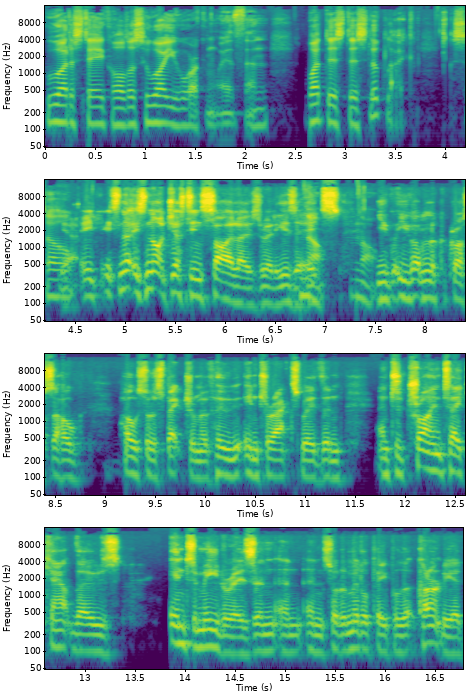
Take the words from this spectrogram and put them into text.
who are the stakeholders, who are you working with, and what does this look like. So yeah, it, it's not it's not just in silos, really, is it? No, it's, no. You you got to look across the whole whole sort of spectrum of who interacts with and and to try and take out those intermediaries and, and, and sort of middle people that currently are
